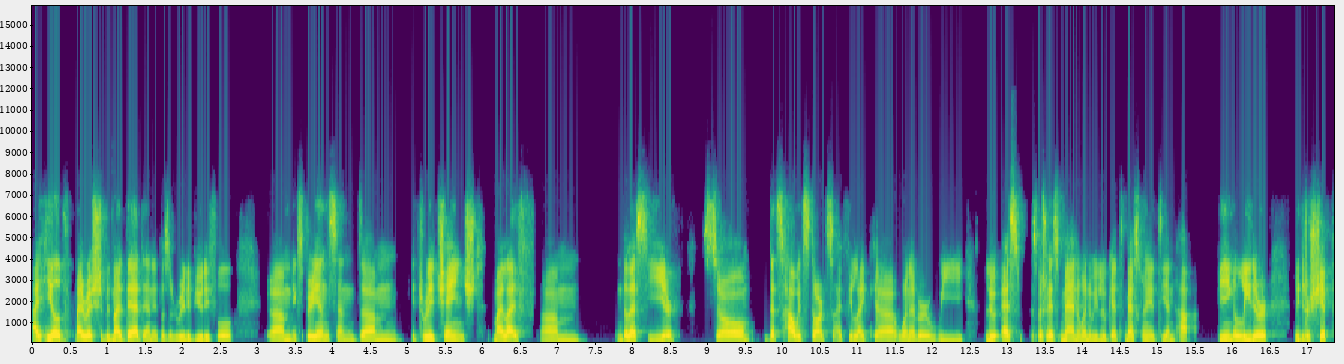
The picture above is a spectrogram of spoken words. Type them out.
I healed my relationship with my dad, and it was a really beautiful um, experience, and um, it really changed my life um, in the last year. So that's how it starts. I feel like uh, whenever we look, as especially as men, when we look at masculinity and how, being a leader, leadership,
